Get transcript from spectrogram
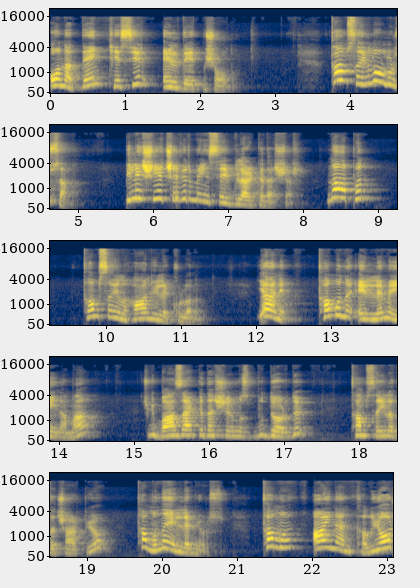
ona denk kesir elde etmiş oldum. Tam sayılı olursa bileşiğe çevirmeyin sevgili arkadaşlar. Ne yapın? Tam sayılı haliyle kullanın. Yani tamını ellemeyin ama çünkü bazı arkadaşlarımız bu dördü tam sayıyla da çarpıyor. Tamını ellemiyoruz. Tamı aynen kalıyor.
